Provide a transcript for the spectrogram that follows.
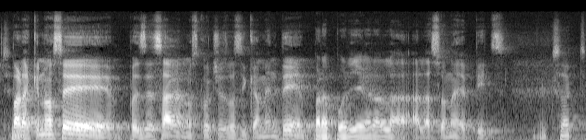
Sí. Para que no se pues deshagan los coches, básicamente, para poder llegar a la, a la zona de pits. Exacto.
